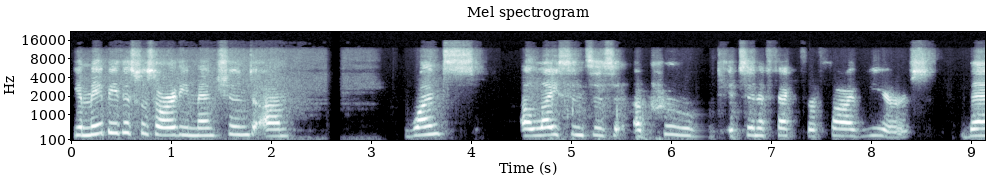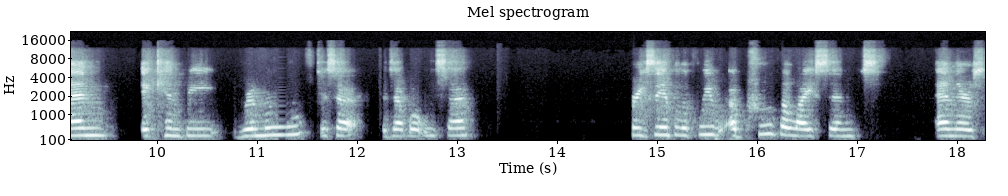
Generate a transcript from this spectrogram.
Yeah, maybe this was already mentioned. Um, once a license is approved, it's in effect for five years, then it can be removed. Is that, is that what we said? For example, if we approve a license and there's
